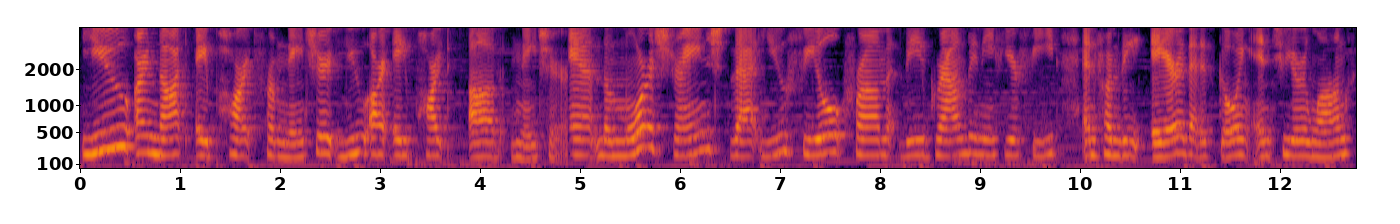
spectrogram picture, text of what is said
You are not a part from nature, you are a part of nature. And the more estranged that you feel from the ground beneath your feet and from the air that is going into your lungs,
